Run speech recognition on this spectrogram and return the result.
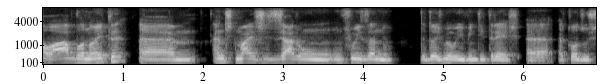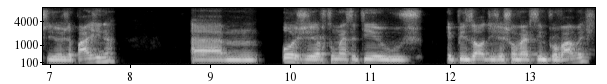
Olá, boa noite. Um, antes de mais, desejar um, um feliz ano de 2023 uh, a todos os seguidores da página. Um, hoje recomeço aqui os episódios das Conversas Improváveis.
